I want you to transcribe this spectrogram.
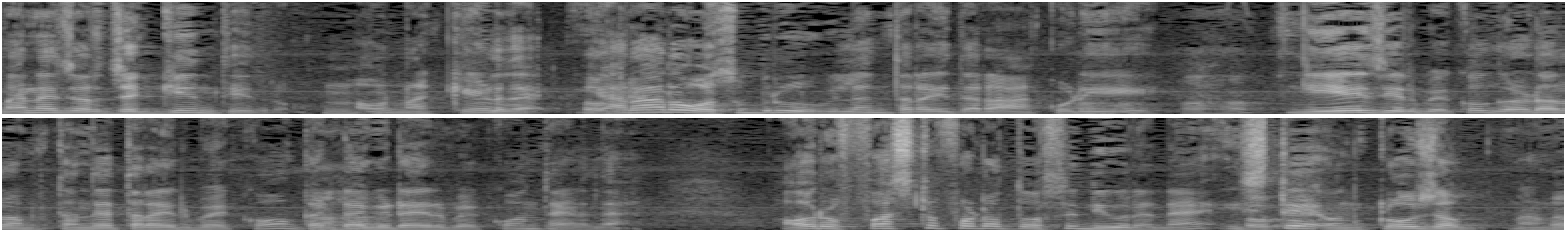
ಮ್ಯಾನೇಜರ್ ಜಗ್ಗಿ ಅಂತಿದ್ರು. ಅವ್ರನ್ನ ಕೇಳಿದೆ ಯಾರು ಹೊಸಬ್ರು ವಿಲನ್ ಥರ ಇದ್ದಾರಾ ಕೊಡಿ. ಏಜ್ ಇರಬೇಕು ಗರುಡರಾಮ್ ತಂದೆ ತರ ಇರಬೇಕು ಗಡ್ಡ ಗಿಡ ಇರಬೇಕು ಅಂತ ಹೇಳಿದೆ. ಅವರು ಫಸ್ಟ್ ಫೋಟೋ ತೋರಿಸಿದ ಇವ್ರೇನೆ. ಇಷ್ಟೇ ಒಂದು ಕ್ಲೋಸ್ ಅಪ್ ನಾನು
